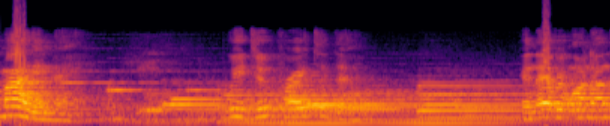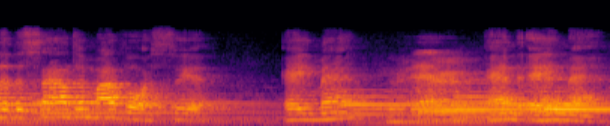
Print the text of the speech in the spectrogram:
mighty name, we do pray today. And everyone under the sound of my voice said, Amen, amen. and amen.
